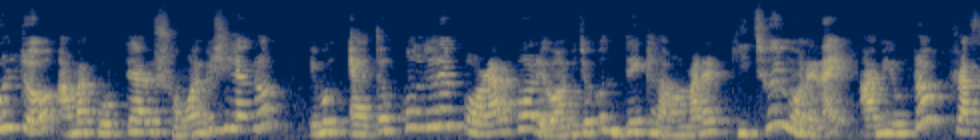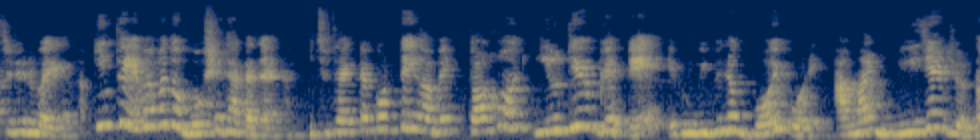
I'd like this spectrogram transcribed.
উল্টো, আমার পড়তে আরও সময় বেশি লাগল। এবং এতক্ষণ ধরে পড়ার পরেও আমি যখন দেখলাম, আমার আর কিছুই মনে নাই, আমি উল্টো ফ্রাস্ট্রেটেড হয়ে গেলাম। কিন্তু এভাবে তো বসে থাকা যায় না। কিছু তো একটা করতেই হবে। তখন ইউটিউব ঘেটে এবং বিভিন্ন বই পড়ে আমার নিজের জন্য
